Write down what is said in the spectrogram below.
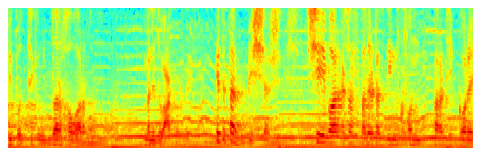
বিপদ থেকে উদ্ধার হওয়ার মানে দোয়া করবে। এটা তার বিশ্বাস। সে এবার একটা, তাদের একটা দিনক্ষণ তারা ঠিক করে।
